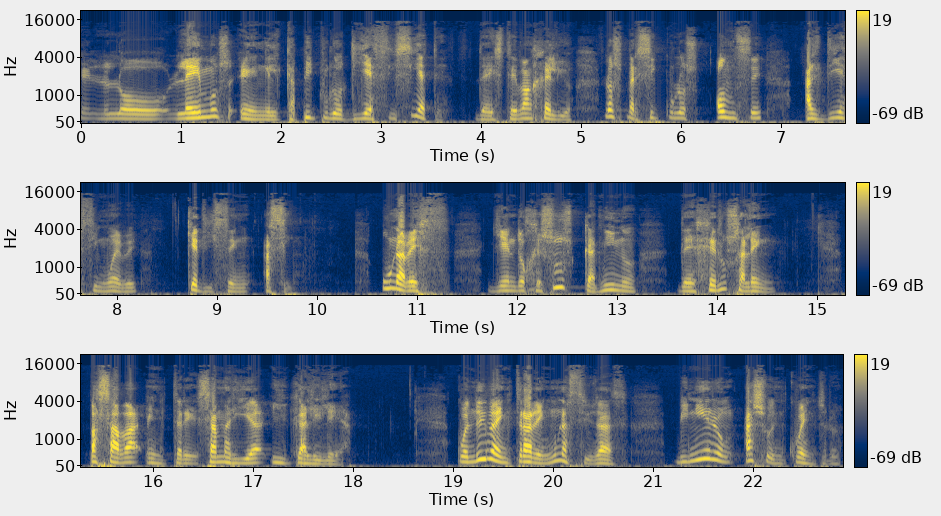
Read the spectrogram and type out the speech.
lo leemos en el capítulo 17 de este Evangelio, los versículos once al diecinueve, que dicen así. Una vez, yendo Jesús camino de Jerusalén, pasaba entre Samaria y Galilea. Cuando iba a entrar en una ciudad, vinieron a su encuentro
